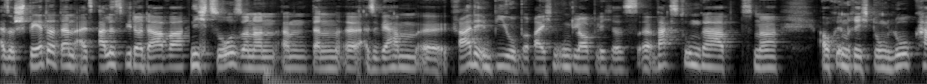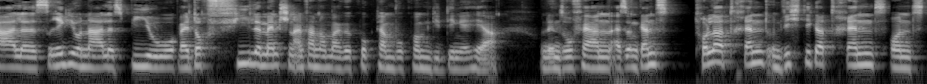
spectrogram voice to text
also später dann, als alles wieder da war, nicht so, sondern ähm, dann, äh, also wir haben äh, gerade im Bio-Bereich ein unglaubliches äh, Wachstum gehabt, ne? auch in Richtung lokales, regionales Bio, weil doch viele Menschen einfach nochmal geguckt haben, wo kommen die Dinge her. Und insofern, also ein ganz toller Trend und wichtiger Trend. Und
